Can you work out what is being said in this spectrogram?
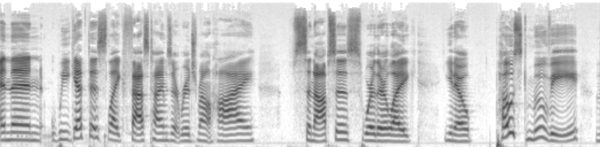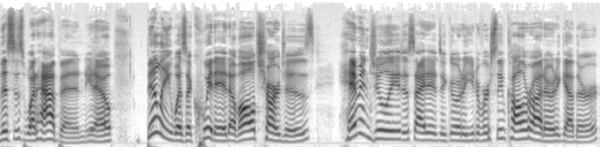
and then we get this like Fast Times at Ridgemont High synopsis where they're like, you know, post movie, this is what happened. You know, Billy was acquitted of all charges. Him and Julia decided to go to University of Colorado together,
